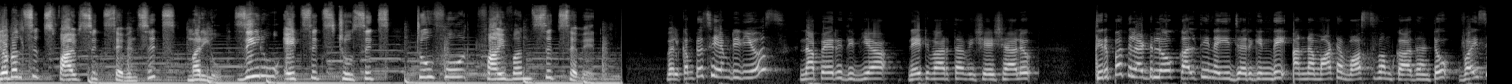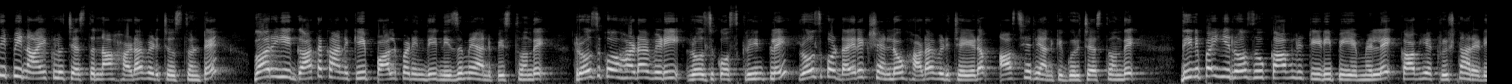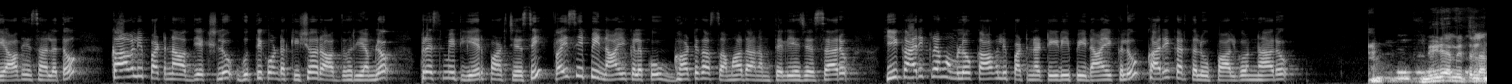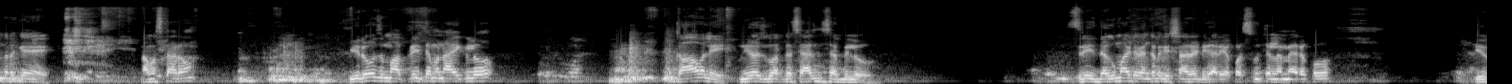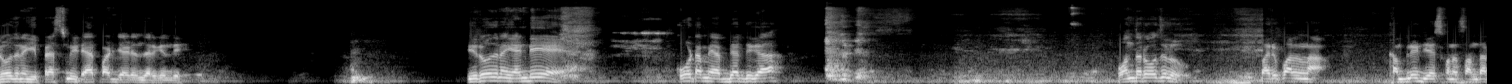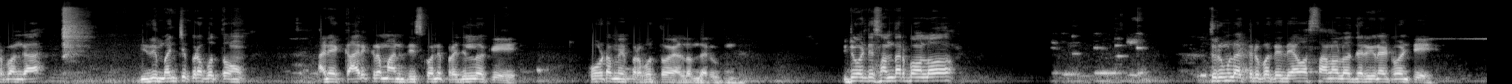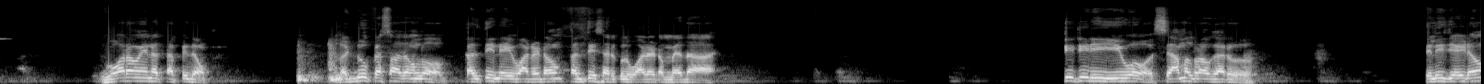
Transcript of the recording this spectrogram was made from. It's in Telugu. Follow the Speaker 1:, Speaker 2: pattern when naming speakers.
Speaker 1: double six five six seven six మరియు zero eight six two six two four five one six seven.
Speaker 2: Welcome to CMD news. నా పేరు దివ్య. నేటి వార్తా విశేషాలు. తిరుపతి లడ్డులో కల్తీ నెయ్యి జరిగింది అన్న మాట వాస్తవం కాదంటూ వైసీపీ నాయకులు చేస్తున్న హడావిడి చూస్తుంటే వారు ఈ ఘాతకానికి పాల్పడింది నిజమే అనిపిస్తోంది. రోజుకో హడావిడి రోజుకో స్క్రీన్ ప్లే రోజుకో డైరెక్షన్లో హడావిడి చేయడం ఆశ్చర్యానికి గురిచేస్తోంది. దీనిపై ఈ రోజు కావలి టీడీపీ ఎమ్మెల్యే కావ్య కృష్ణారెడ్డి ఆదేశాలతో కావలి పట్టణ అధ్యక్షులు గుత్తికొండ కిషోర్ ఆధ్వర్యంలో ప్రెస్ మీట్ ఏర్పాటు చేసి వైసీపీ నాయకులకు ఘాటుగా సమాధానం తెలియజేశారు. ఈ కార్యక్రమంలో కావలి పట్టణ టీడీపీ నాయకులు కార్యకర్తలు పాల్గొన్నారు.
Speaker 3: మీడియా మిత్రులందరికీ నమస్కారం. ఈరోజు మా ప్రీతమ నాయకులు కావలి నియోజకవర్గ శాసనసభ్యులు శ్రీ దగ్గుమాటి వెంకటకృష్ణారెడ్డి గారి యొక్క సూచనల మేరకు ఈ రోజున ఈ ప్రెస్ మీట్ ఏర్పాటు చేయడం జరిగింది. ఈ రోజున ఎన్డీఏ కూటమి అభ్యర్థిగా వంద రోజులు పరిపాలన కంప్లీట్ చేసుకున్న సందర్భంగా ఇది మంచి ప్రభుత్వం అనే కార్యక్రమాన్ని తీసుకొని ప్రజల్లోకి కూటమి ప్రభుత్వం వెళ్ళడం జరుగుతుంది. ఇటువంటి సందర్భంలో తిరుమల తిరుపతి దేవస్థానంలో జరిగినటువంటి ఘోరమైన తప్పిదం. లడ్డూ ప్రసాదంలో కల్తీ నెయ్యి వాడటం కల్తీ సరుకులు వాడటం మీద టిటిడిఈఓ శ్యామలరావు గారు తెలియజేయడం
